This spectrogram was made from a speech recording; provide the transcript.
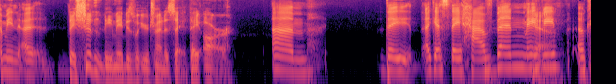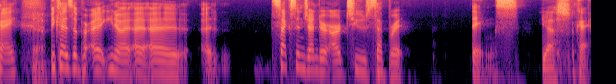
I mean, uh, they shouldn't be. Maybe is what you're trying to say. They are. Um, they I guess they have been maybe okay Yeah. because uh, you know uh, uh, uh, sex and gender are two separate things. Yes. Okay.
